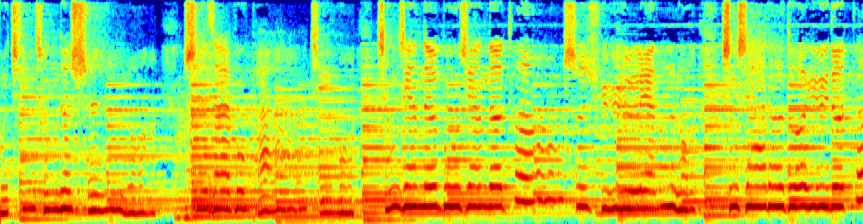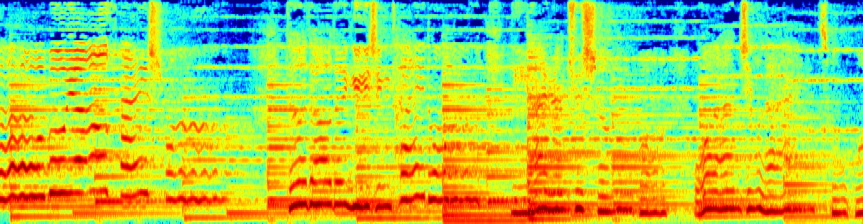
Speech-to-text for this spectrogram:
我仅存的失落，实在不怕寂寞。想见的、不见的都失去联络，剩下的、多余的都不要再说。得到的已经太多。去生活，我安静来存活。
